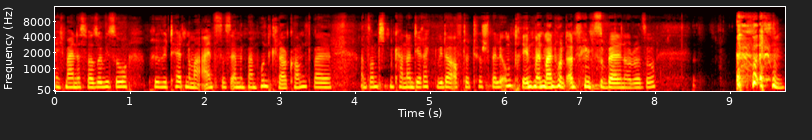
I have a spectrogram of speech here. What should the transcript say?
Ich meine, es war sowieso Priorität Nummer eins, dass er mit meinem Hund klarkommt, weil ansonsten kann er direkt wieder auf der Türschwelle umdrehen, wenn mein Hund anfängt zu bellen oder so.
